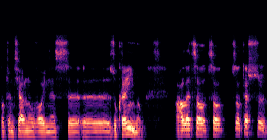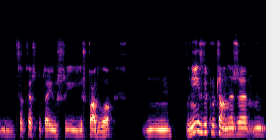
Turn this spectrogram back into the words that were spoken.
potencjalną wojnę z, z Ukrainą. Ale co, co, co, też, co też tutaj już, już padło, mm, no nie jest wykluczone, że mm,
